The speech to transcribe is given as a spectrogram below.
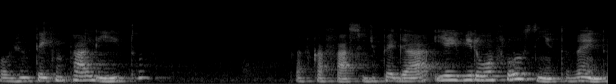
Ó, juntei com palito, pra ficar fácil de pegar, e aí virou uma florzinha, tá vendo?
